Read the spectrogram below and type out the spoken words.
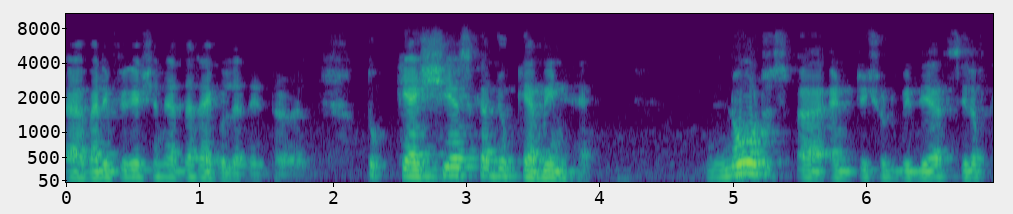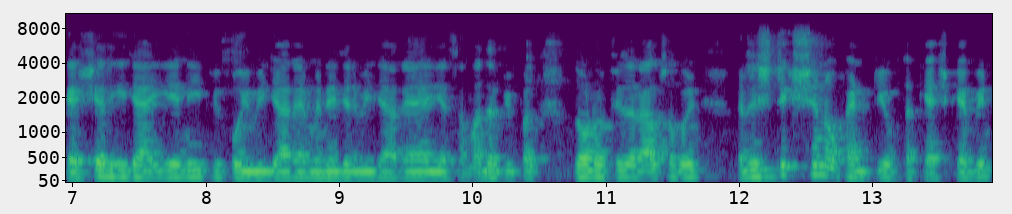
uh, verification at the regular interval. तो कैशियर्स का जो कैबिन है no entry should be there सिर्फ़ कैशियर ही जाए ये नहीं कि कोई भी जा रहा है मैनेजर भी जा रहे हैं, या some other people loan officer also going restriction of entry of the cash cabin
